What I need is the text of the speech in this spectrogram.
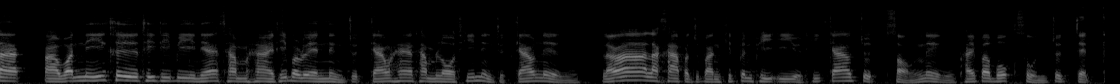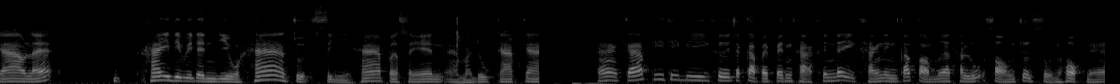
จากาวันนี้คือ TTB เนี่ยทำไฮที่บริเวณ 1.95 ทำโลที่ 1.91 แล้วก็ราคาปัจจุบันคิดเป็น PE อยู่ที่ 9.21 Piper Book 0.79 และให้ Dividend Yield 5.45%อ่ามาดูกราฟกันอ่ากราฟ TTB คือจะกลับไปเป็นขาขึ้นได้อีกครั้งหนึ่งก็ต่อเมื่อทะลุ 2.06 นะ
